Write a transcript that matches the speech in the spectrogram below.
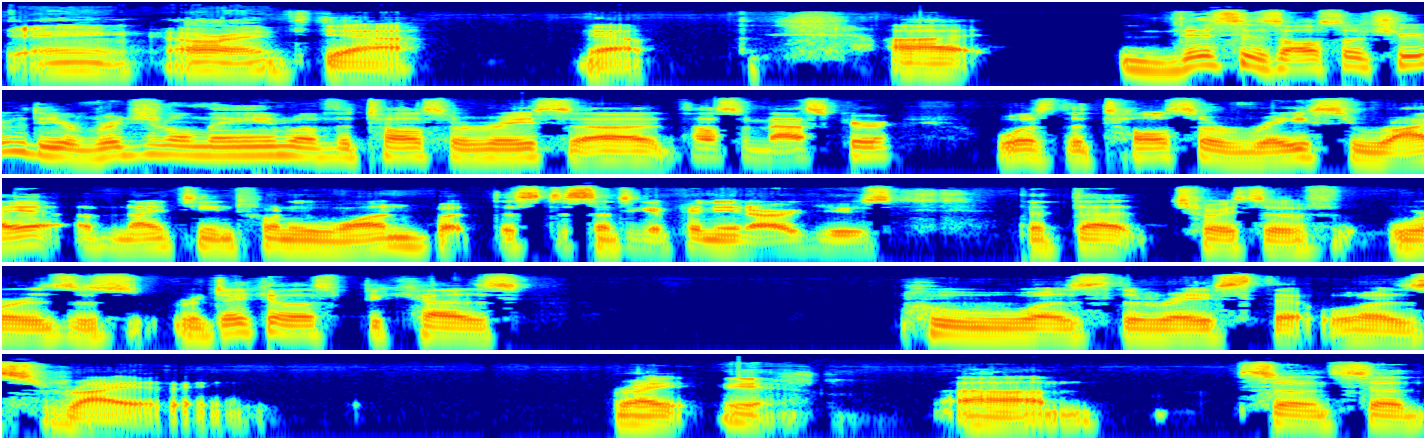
Dang. All right. Yeah. Yeah. Uh, this is also true. The original name of the Tulsa race, uh, Tulsa massacre was the Tulsa Race Riot of 1921, but this dissenting opinion argues that that choice of words is ridiculous because who was the race that was rioting? Right? Yeah. Um, so instead,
